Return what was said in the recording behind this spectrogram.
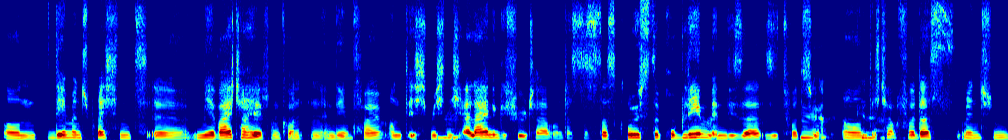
und dementsprechend äh, mir weiterhelfen konnten in dem Fall und ich mich mhm. nicht alleine gefühlt habe. Und das ist das größte Problem in dieser Situation. Ja, und genau. ich hoffe, dass Menschen,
